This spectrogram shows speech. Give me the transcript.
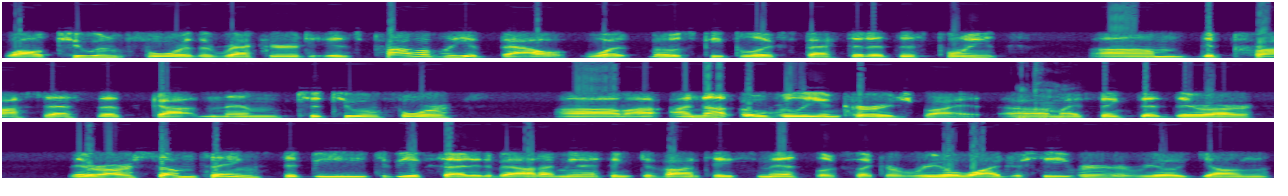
While two and four, the record is probably about what most people expected at this point. Um, the process that's gotten them to two and four, um, I, I'm not overly encouraged by it. Um, I think that there are there are some things to be to be excited about. I mean, I think DeVonta Smith looks like a real wide receiver, a real young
